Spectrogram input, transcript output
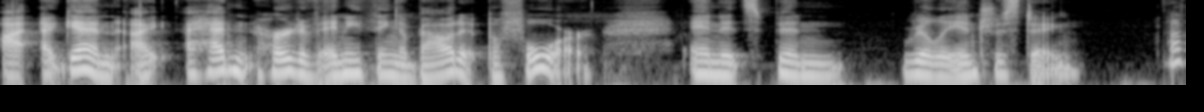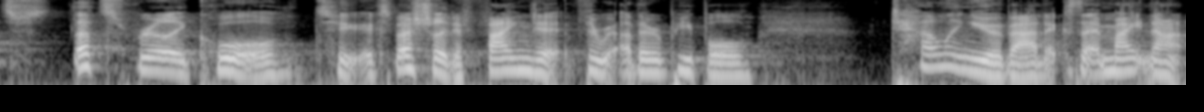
I, again, I, I hadn't heard of anything about it before, and it's been really interesting. That's that's really cool to, especially to find it through other people telling you about it because it might not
